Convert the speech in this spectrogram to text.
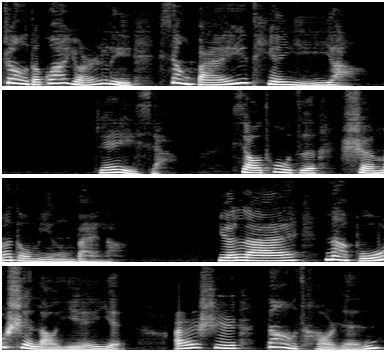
照的瓜园里像白天一样。这下，小兔子什么都明白了。原来那不是老爷爷，而是稻草人。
